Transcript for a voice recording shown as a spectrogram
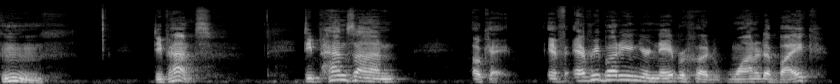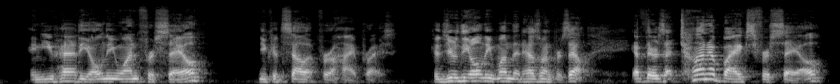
Hmm. Depends. Depends on. Okay, if everybody in your neighborhood wanted a bike, and you had the only one for sale, you could sell it for a high price because you're the only one that has one for sale. If there's a ton of bikes for sale,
